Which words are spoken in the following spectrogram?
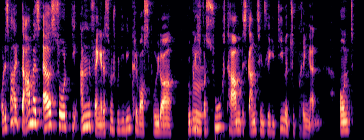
Und es war halt damals erst so die Anfänge, dass zum Beispiel die Winkelwoss-Brüder wirklich mhm. versucht haben, das Ganze ins Legitime zu bringen. Und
